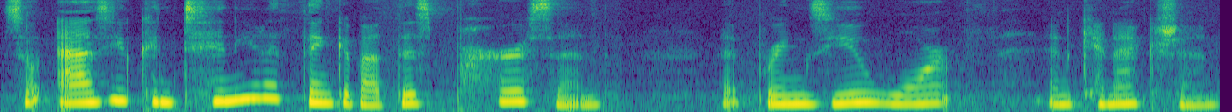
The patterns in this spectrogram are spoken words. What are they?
So, as you continue to think about this person that brings you warmth and connection,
